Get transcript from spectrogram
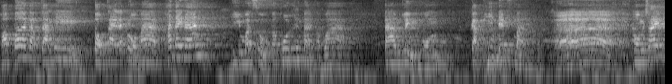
คอปเปอร์กับจังที่ตกใจและกลัวมากทันใดนั้นทีมวัสสุก็พูดขึ้นมาครับว่า ตามกลิ่นผมกับพี่ Next มาเออผมใช้ไฟ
